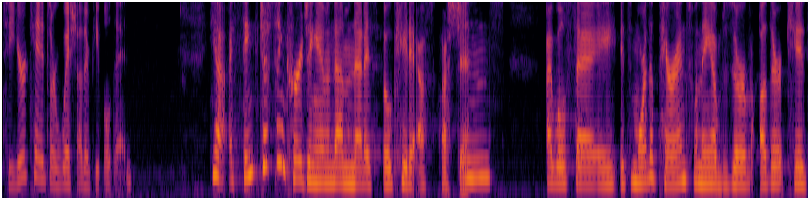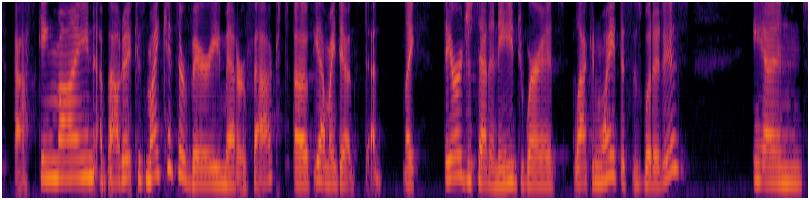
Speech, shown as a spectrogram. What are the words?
to your kids or wish other people did? Yeah, I think just encouraging them that it's okay to ask questions I will say it's more the parents when they observe other kids asking mine about it. Cause my kids are very matter of fact of, yeah, my dad's dead. Like they are just at an age where it's black and white. This is what it is. And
